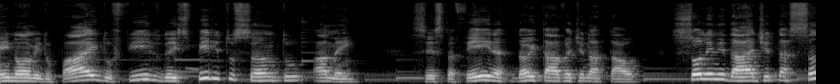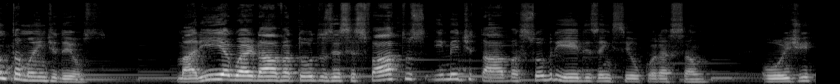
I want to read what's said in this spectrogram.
Em nome do Pai, do Filho e do Espírito Santo. Amém. Sexta-feira da oitava de Natal, solenidade da Santa Mãe de Deus. Maria guardava todos esses fatos e meditava sobre eles em seu coração. Hoje,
